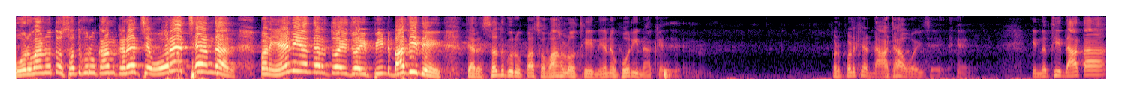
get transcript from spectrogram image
ઓરવાનું તો સદગુરુ કામ કરે જ છે, ઓરે જ છે અંદર. પણ એની અંદર તોય જો ઈ પિંડ બાંધી દે, ત્યારે સદગુરુ પાછો વાહલો થઈને એને હોરી નાખે છે. પણ પડખે દાઢા હોય છે. એ નથી દાતા.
